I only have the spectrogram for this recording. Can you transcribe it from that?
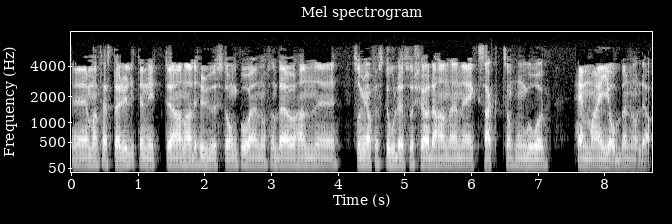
Eh, man testade ju lite nytt, han hade huvudstång på en och sånt där och han, eh, som jag förstod det så körde han henne exakt som hon går hemma i jobben och ja,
